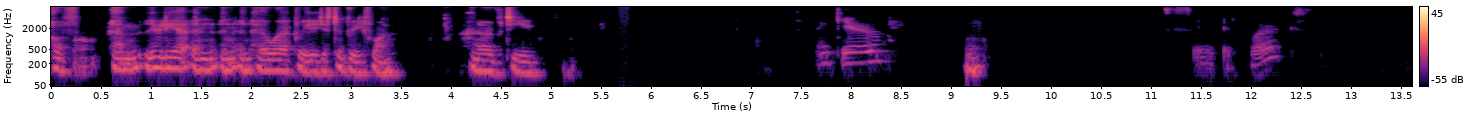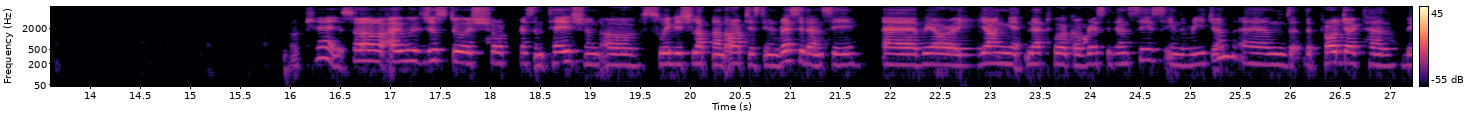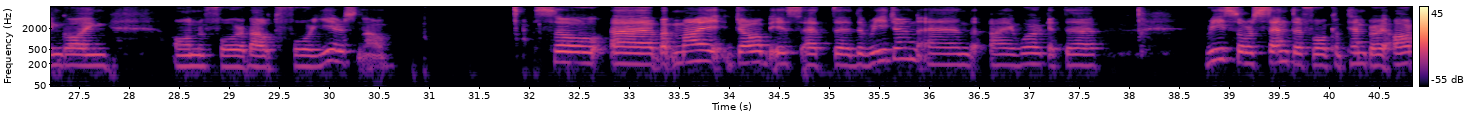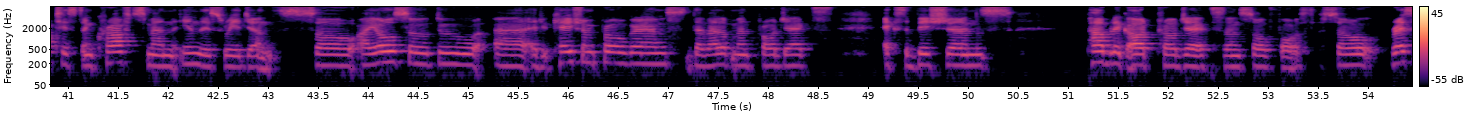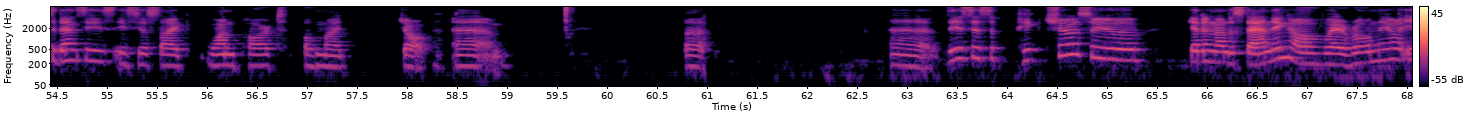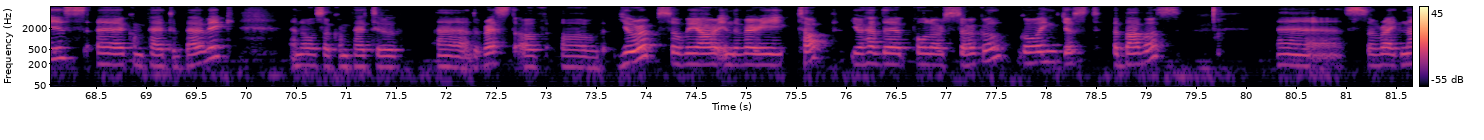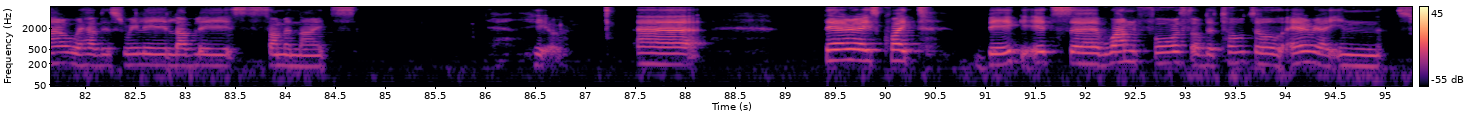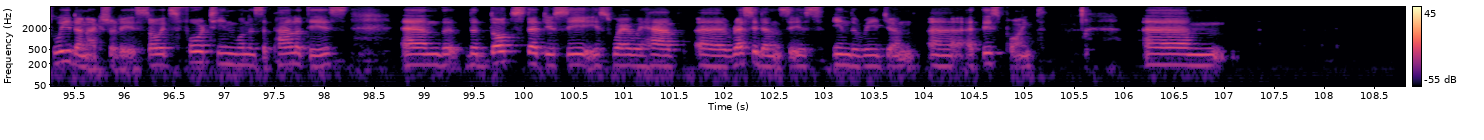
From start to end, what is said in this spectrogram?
of um, Luleå and, and, and her work. Really, just a brief one. Hannah, over to you. Thank you. Let's see if it works. Okay, so I will just do a short presentation of Swedish Lapland Artists in Residency. Uh, we are a young network of residencies in the region and the project has been going on for about four years now. So, uh, but my job is at the, the region and I work at the resource center for contemporary artists and craftsmen in this region. So I also do uh, education programs, development projects, exhibitions, public art projects and so forth. So residencies is just like one part of my job. Um, but uh, this is a picture so you get an understanding of where Råneå is uh, compared to Berwick and also compared to uh, the rest of, of Europe. So we are in the very top. You have the polar circle going just above us. Uh, so right now we have this really lovely summer nights here. Uh, the area is quite big. It's uh, one fourth of the total area in Sweden, actually. So it's 14 municipalities. And the, dots that you see is where we have uh, residencies in the region uh, at this point. Um,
